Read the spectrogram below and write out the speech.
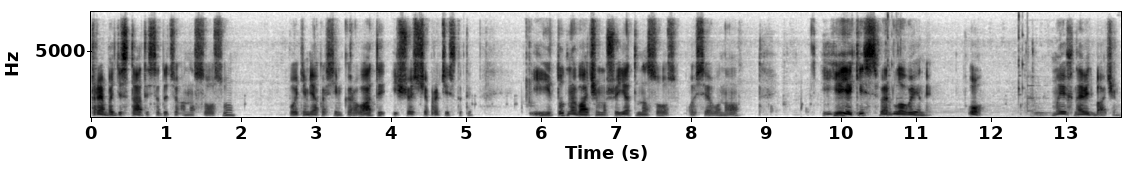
треба дістатися до цього насосу, потім якось їм керувати і щось ще прочистити. І тут ми бачимо, що є насос, ось є воно. І є якісь свердловини. О, ми їх навіть бачимо.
